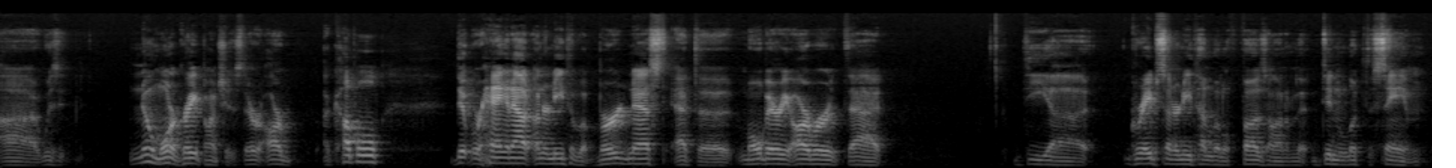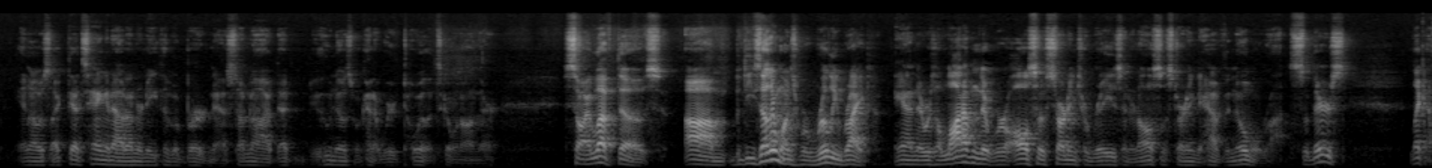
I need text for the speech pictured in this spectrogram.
uh, was no more grape bunches. There are a couple that were hanging out underneath of a bird nest at the mulberry arbor that the uh, grapes underneath had a little fuzz on them that didn't look the same. And I was like, that's hanging out underneath of a bird nest. I'm not, that, who knows what kind of weird toilet's going on there. So I left those. Um, but these other ones were really ripe. And there was a lot of them that were also starting to raise and also starting to have the noble rot. So there's like a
